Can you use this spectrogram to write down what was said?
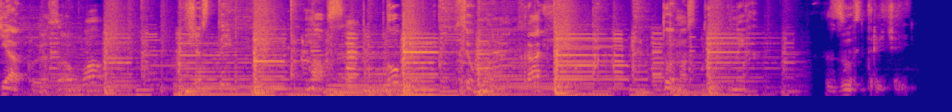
Дякую за увагу. Щасти. На все добре. Всього найкращого. До наступних зустрічей.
